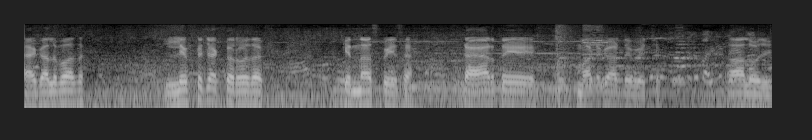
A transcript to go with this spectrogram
ਹੈ ਗੱਲਬਾਤ? ਲਿਫਟ ਚੈੱਕ ਕਰੋ ਇਹਦਾ। ਕਿੰਨਾ ਸਪੇਸ ਹੈ? ਟਾਇਰ ਤੇ ਮੱਡਗਾਰਡ ਦੇ ਵਿੱਚ। ਆ ਲਓ ਜੀ।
